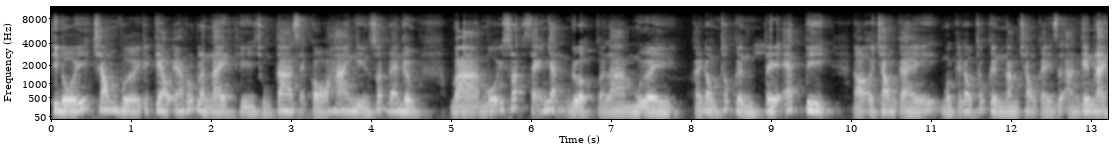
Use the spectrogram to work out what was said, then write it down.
Thì đối trong với cái kèo airdrop lần này thì chúng ta sẽ có 2.000 suất random và mỗi suất sẽ nhận được là 10 cái đồng token TSP đó, ở trong cái, một cái đồng token nằm trong cái dự án game này.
